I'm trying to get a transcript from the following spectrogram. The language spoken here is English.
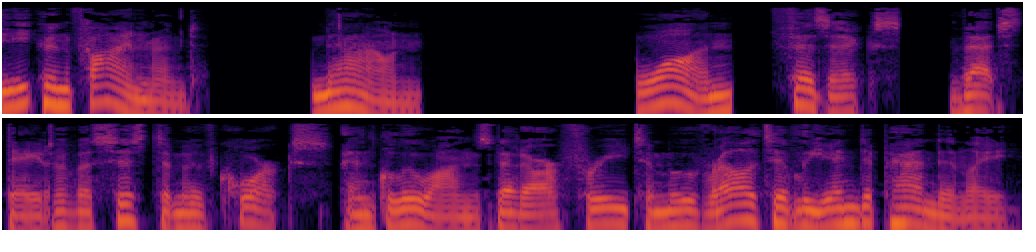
Deconfinement. Noun. 1. Physics, that state of a system of quarks and gluons that are free to move relatively independently.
